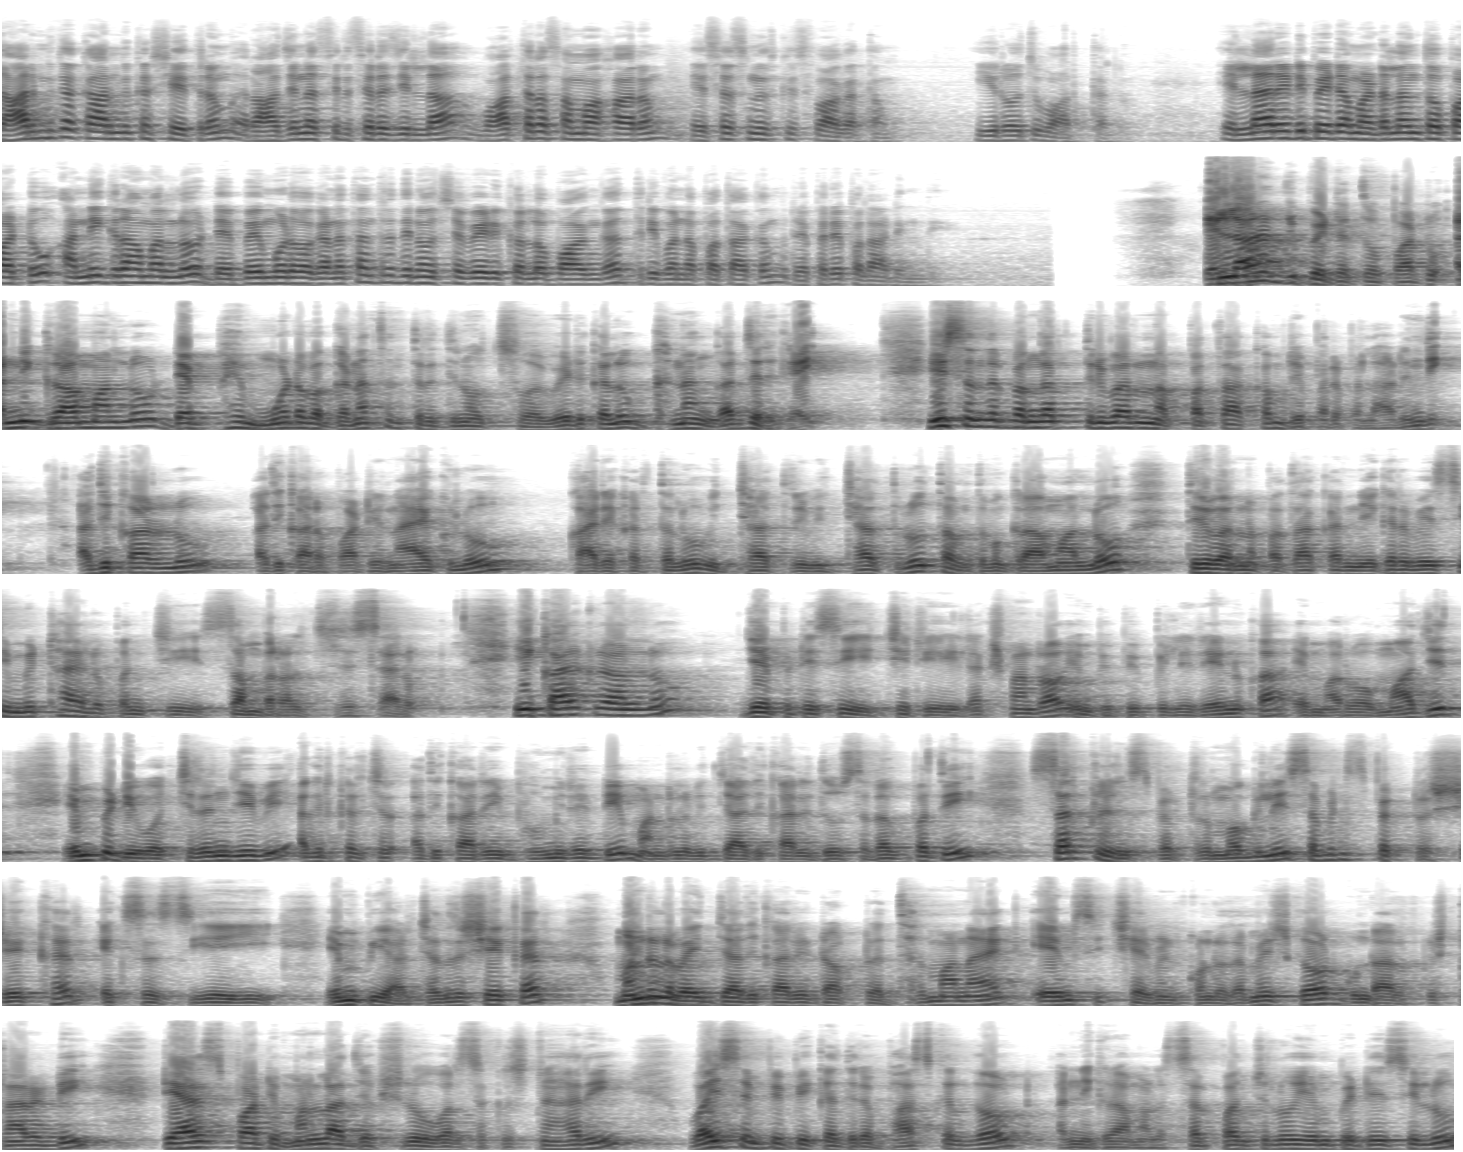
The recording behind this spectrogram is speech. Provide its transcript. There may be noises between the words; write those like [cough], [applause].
ధార్మిక కార్మిక క్షేత్రం రాజన్న సిరిసిల్ల జిల్లా వార్తల సమాహారం ఎస్ఎస్ న్యూస్కి స్వాగతం. ఈరోజు వార్తలు. ఎల్లారెడ్డిపేట మండలంతో పాటు అన్ని గ్రామాల్లో డెబ్బై మూడవ గణతంత్ర దినోత్సవ వేడుకల్లో భాగంగా త్రివర్ణ పతాకం రెపరెపలాడింది. ఎల్లారెడ్డిపేటతో పాటు అన్ని గ్రామాల్లో డెబ్బై మూడవ గణతంత్ర దినోత్సవ వేడుకలు ఘనంగా జరిగాయి. ఈ సందర్భంగా త్రివర్ణ పతాకం రెపరెపలాడింది. అధికారులు అధికార పార్టీ నాయకులు కార్యకర్తలు విద్యార్థి విద్యార్థులు తమ తమ గ్రామాల్లో త్రివర్ణ పతాకాన్ని ఎగరవేసి మిఠాయిలు పంచి సంబరాలు చేశారు. ఈ కార్యక్రమాల్లో ZPTC Chiti Lakshmanarao MPP Pilli Renuka MRO Majid MPDO Chiranjeevi agriculture అధికారి భూమిరెడ్డి మండల విద్యాధికారి Doosa Raghupathi circle inspector Mogili sub inspector Shekhar excise MPR Chandrashekhar మండల వైద్యాధికారి doctor Dharmanayak AMC chairman Konda Ramesh Goud Gundaru Krishnareddy TRS party మండలాధ్యక్షుడు Varusa Krishnahari vice MPP Kadira Bhaskar Goud అన్ని గ్రామాల సర్పంచులు ఎంపీటీసీలు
